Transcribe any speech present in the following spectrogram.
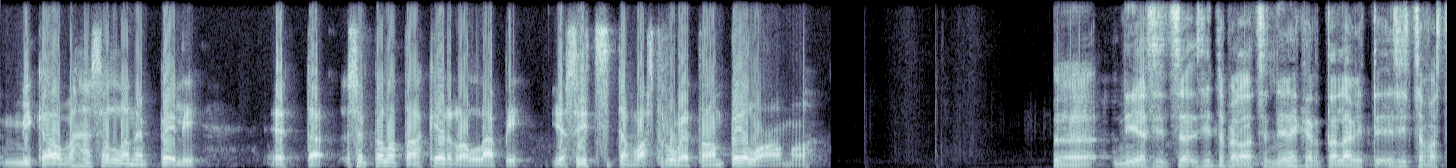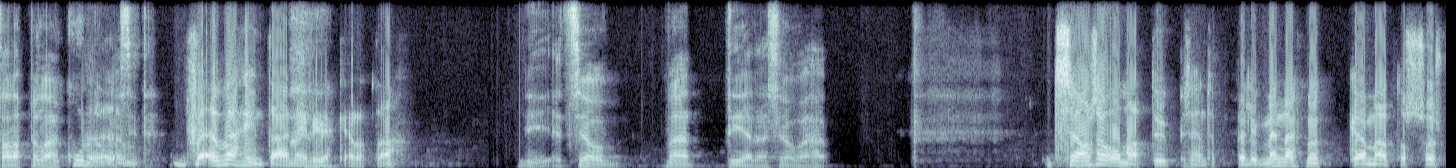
Mikä on vähän sellainen peli, että se pelataan kerran läpi ja sitten sitä vasta ruvetaan pelaamaan. Öö, niin, ja sitten sit sä pelaat sen neljä kertaa läpi, ja sitten sä vasta alat pelaamaan kunnolla öö, sitä. vähintään neljä kertaa. niin, että se on, mä tiedän, se on vähän... Se on se oma tyyppisensä peli. Mennäänkö me käymään tuossa, olisi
